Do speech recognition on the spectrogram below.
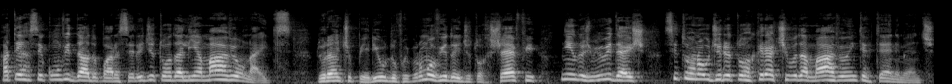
até ser convidado para ser editor da linha Marvel Knights. Durante o período, foi promovido a editor-chefe e, em 2010, se tornou o diretor criativo da Marvel Entertainment.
